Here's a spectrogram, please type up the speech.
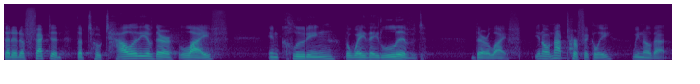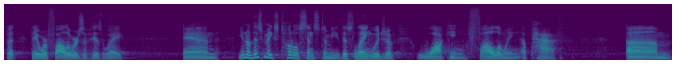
that it affected the totality of their life, including the way they lived their life. You know, not perfectly, we know that, but they were followers of his way. And, you know, this makes total sense to me this language of walking, following a path. Um,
